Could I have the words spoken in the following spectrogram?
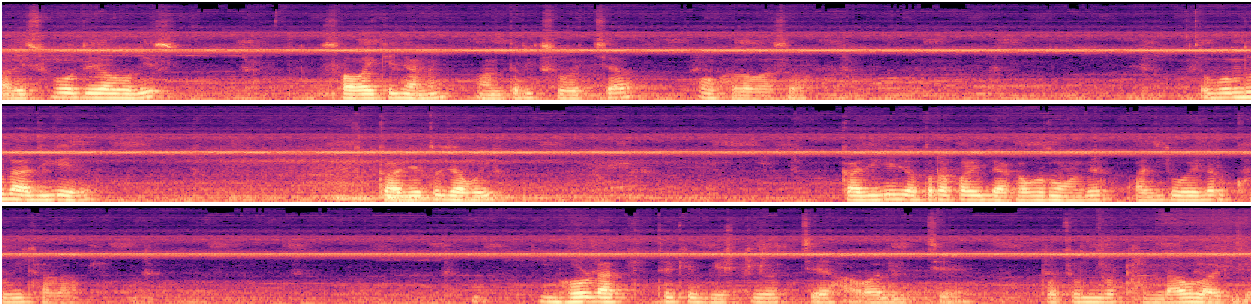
আর এই শুভ দীপাবলি সবাইকে জানাই আন্তরিক শুভেচ্ছা ও ভালোবাসা। তো বন্ধুরা, আজকে কাজে তো যাবই। কাজে যতটা পারি দেখাবো তোমাদের। আজকে ওয়েদার খুবই খারাপ। ভোর রাত্রি থেকে বৃষ্টি হচ্ছে, হাওয়া দিচ্ছে, প্রচণ্ড ঠান্ডাও লাগছে।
